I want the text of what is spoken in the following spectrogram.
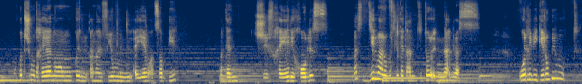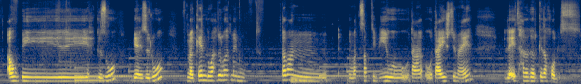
ما كنتش متخيلة إن هو ممكن أنا في يوم من الأيام أتصاب بيه. ما كانش في خيالي خالص. بس دي المعلومات اللي كانت عندي طرق النقل بس. واللي بيجيله بيموت. أو بيحجزوه بيعزلوه في مكان لوحده لغاية ما يموت. طبعا لما اتصبت بيه وتع... وتعايشت معاه لقيت حاجة غير كده خالص.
